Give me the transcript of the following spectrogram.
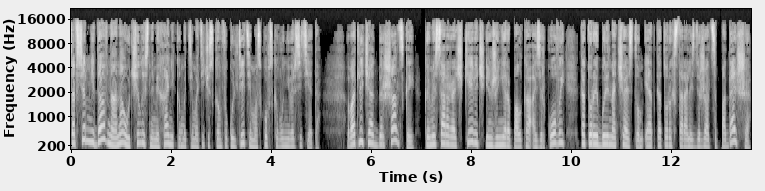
Совсем недавно она училась на механико-математическом факультете Московского университета. В отличие от Бершанской, комиссара Рачкевич, инженера полка Озерковой, которые были начальством и от которых старались держаться подальше,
